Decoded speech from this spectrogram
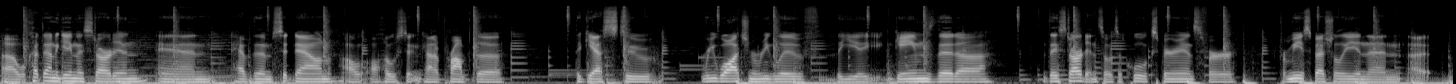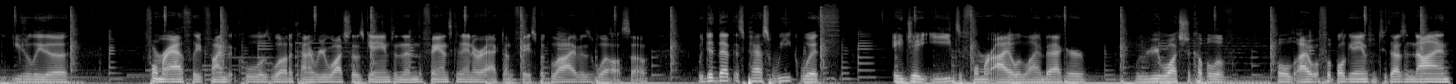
Uh, we'll cut down a game they starred in and have them sit down. I'll, I'll host it and kind of prompt the the guests to rewatch and relive the games that uh, they starred in. So it's a cool experience for for me especially, and then uh, usually the former athlete finds it cool as well to kind of rewatch those games, and then the fans can interact on Facebook Live as well. So we did that this past week with AJ Edds, a former Iowa linebacker. We rewatched a couple of old Iowa football games from 2009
